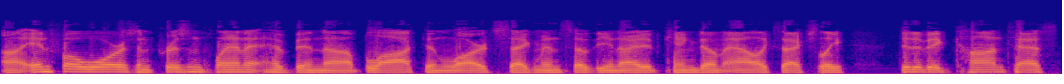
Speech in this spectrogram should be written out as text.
uh, Infowars and Prison Planet have been uh, blocked in large segments of the United Kingdom. Alex actually did a big contest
